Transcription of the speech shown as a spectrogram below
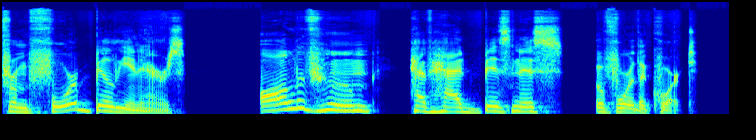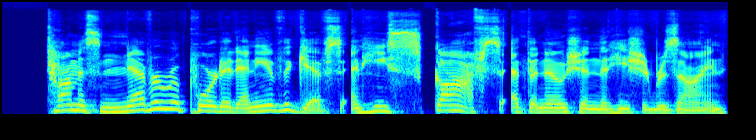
from four billionaires, all of whom have had business before the court. Thomas never reported any of the gifts, and he scoffs at the notion that he should resign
